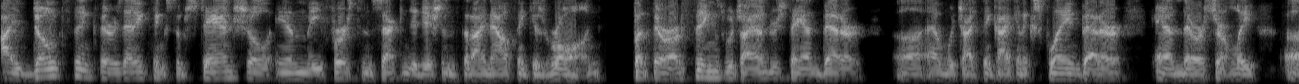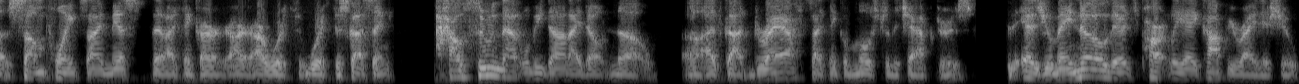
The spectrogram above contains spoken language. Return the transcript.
I don't think there's anything substantial in the first and second editions that I now think is wrong, but there are things which I understand better uh, and which I think I can explain better. And there are certainly uh, some points I missed that I think are, are, are worth worth discussing. How soon that will be done, I don't know. Uh, I've got drafts, I think, of most of the chapters. As you may know, there's partly a copyright issue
